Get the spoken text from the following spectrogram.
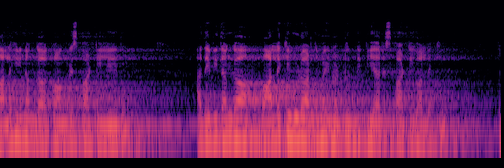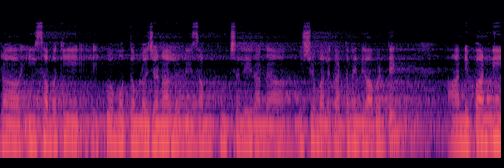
బలహీనంగా కాంగ్రెస్ పార్టీ లేదు. అదేవిధంగా వాళ్ళకి కూడా అర్థమైనట్టుంది బీఆర్ఎస్ పార్టీ వాళ్ళకి. ఈ సభకి ఎక్కువ మొత్తంలో జనాలని సమకూర్చలేరన్న విషయం వాళ్ళకి అర్థమైంది కాబట్టి ఆ నిపాన్ని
